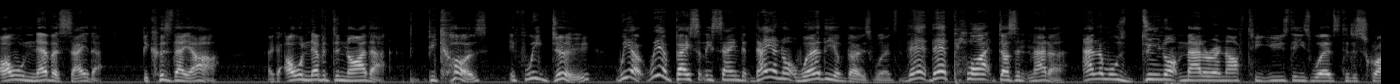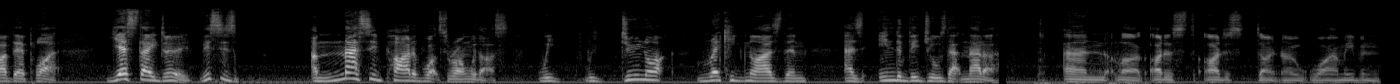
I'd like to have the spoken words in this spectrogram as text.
I will never say that because they are. Okay, I will never deny that because if we do, we are we are basically saying that they are not worthy of those words. Their their plight doesn't matter. Animals do not matter enough to use these words to describe their plight. Yes, they do. This is a massive part of what's wrong with us. We we do not recognize them as individuals that matter and like I just I just don't know why I'm even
